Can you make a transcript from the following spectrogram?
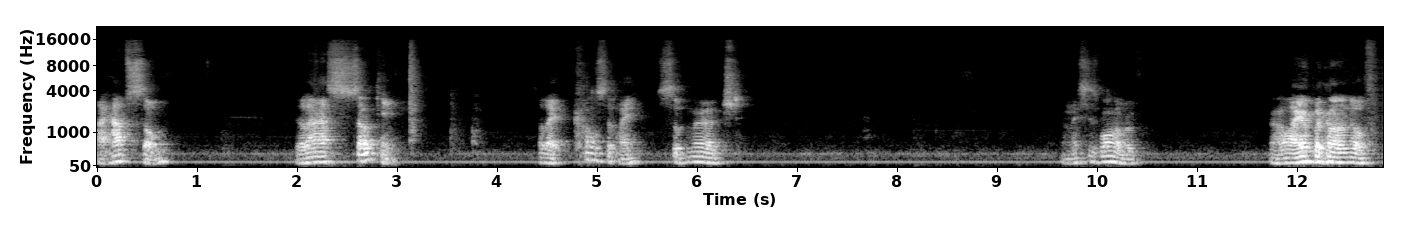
I have some that are soaking. So they're constantly submerged. And this is one of them. Now, I hope I got enough.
